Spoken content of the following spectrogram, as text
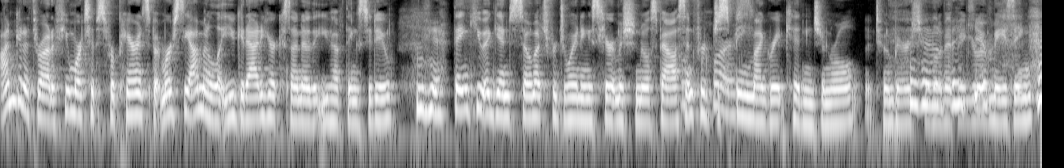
I'm going to throw out a few more tips for parents, but Mercy, I'm going to let you get out of here because I know that you have things to do. yeah. Thank you again so much for joining us here at Mission Milspouse and Of for just being my great kid in general. To embarrass you a little bit, but you're you. amazing.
